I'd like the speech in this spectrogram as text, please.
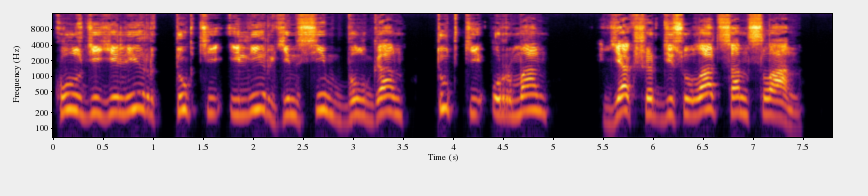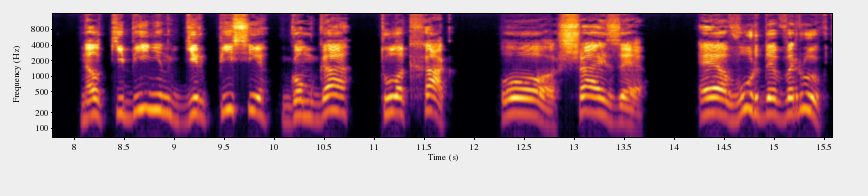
Кулди елир, тукти илир, янсим булган, тутки урман, якшер дисулат санслан. Налкибинин гирписи гомга тулакхак. О, шайзе! Э вурде верукт,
